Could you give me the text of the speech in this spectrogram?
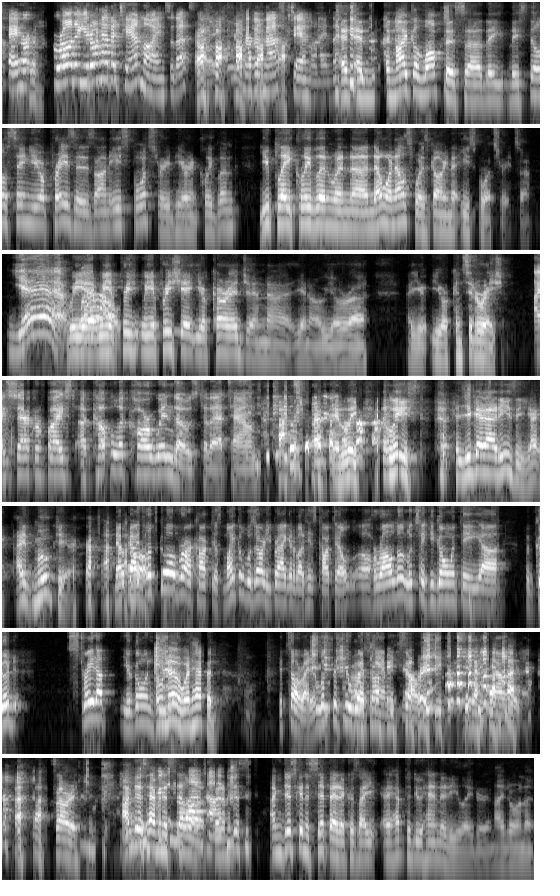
Okay, Her- Geraldo, you don't have a tan line, so that's good. You have a mask tan line. and and and Michael Loftus, uh, they they still sing your praises on East Fourth Street here in Cleveland. You played Cleveland when uh, no one else was going to East Fourth Street, so Yeah. we uh, we wow. appre- we appreciate your courage and uh, you know your uh, your your consideration. I sacrificed a couple of car windows to that town. at least at least you get out easy. I I moved here. Now, guys, Oh. let's go over our cocktails. Michael was already bragging about his cocktail. Uh, Geraldo, looks like you're going with the uh, a good straight up. You're going. Oh no! What happened? It's all right. It looks like your Oh, webcam sorry, is now sorry. Sorry, I'm just having a Drinking the Stella, but I'm just I'm just gonna sip at it because I I have to do Hannity later, and I don't want to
